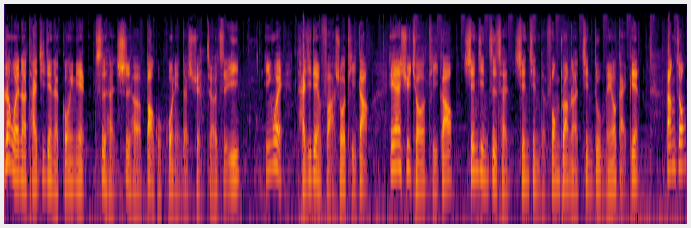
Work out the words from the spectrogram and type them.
认为呢，台积电的供应链是很适合爆股过年的选择之一，因为台积电法说提到 AI 需求提高，先进制程、先进的封装呢进度没有改变，当中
